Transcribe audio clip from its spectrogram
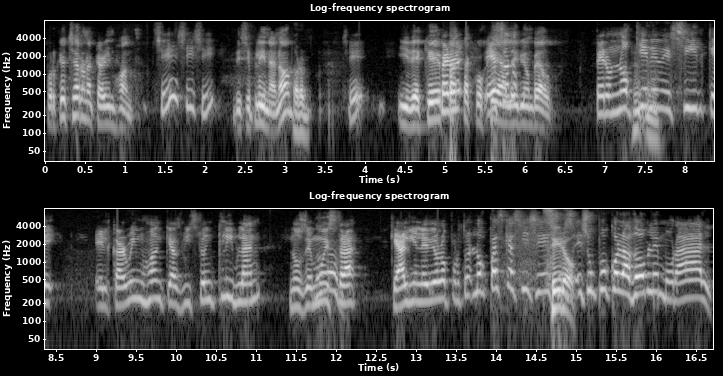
¿Por qué echaron a Kareem Hunt? Sí, sí, sí. Disciplina, ¿no? Por- sí. ¿Y de qué Pero pata cogea eso a no- Le'Veon Bell? pero no quiere decir que el Kareem Hunt que has visto en Cleveland nos demuestra que alguien le dio la oportunidad. Lo que pasa es que así es, es, es un poco la doble moral.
